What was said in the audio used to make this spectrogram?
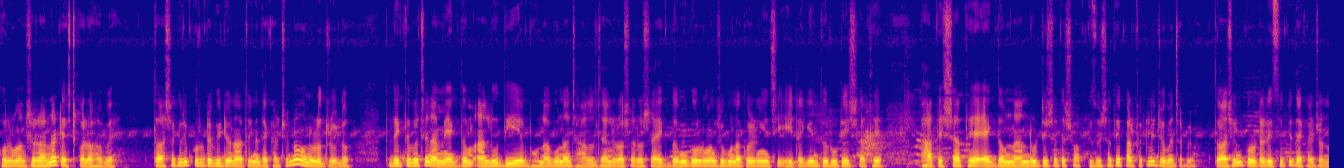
গরুর মাংস রান্না টেস্ট করা হবে। তো আশা করি পুরোটা ভিডিও না টেনে দেখার জন্য অনুরোধ রইল। তো দেখতে পাচ্ছেন, আমি একদম আলু দিয়ে ভুনা ভুনা ঝাল ঝাল রসা রসা একদমই গরুর মাংস ভুনা করে নিয়েছি। এটা কিন্তু রুটির সাথে, ভাতের সাথে, একদম নান রুটির সাথে সব কিছুর সাথে পারফেক্টলি জমে যাবে। তো আসুন পুরোটা রেসিপি দেখার জন্য।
